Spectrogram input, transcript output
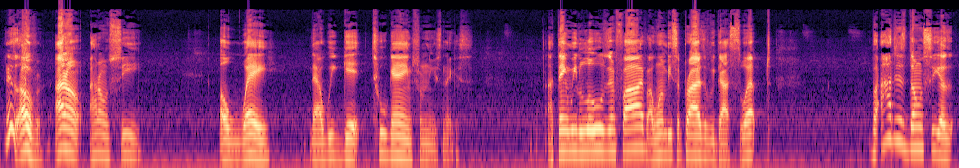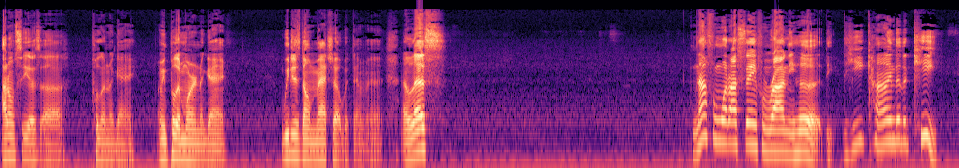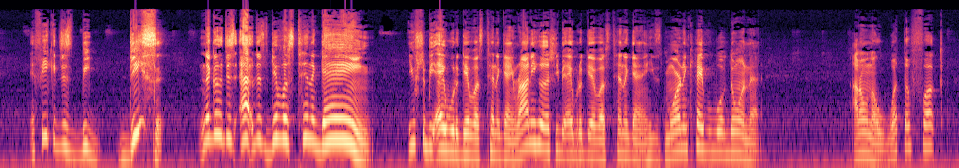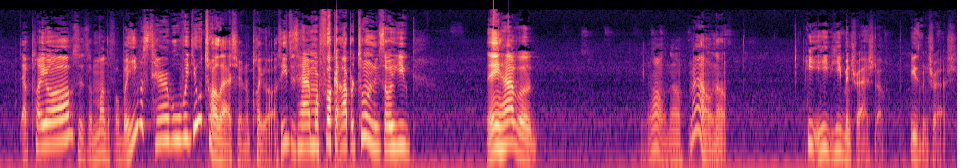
it's over. I don't I don't see a way that we get two games from these niggas. I think we lose in five. I wouldn't be surprised if we got swept. But I just don't see us. I don't see us uh pulling the game. I mean, pulling more in the game. We just don't match up with them, man. Unless, not from what I've seen from Rodney Hood, he, he kind of the key. If he could just be decent, nigga, just just give us ten a game. You should be able to give us ten a game. Rodney Hood should be able to give us ten a game. He's more than capable of doing that. I don't know what the fuck that playoffs is a motherfucker. But he was terrible with Utah last year in the playoffs. He just had more fucking opportunities, so he they ain't have a. I don't know. I don't know. He he he been trash though. He's been trash.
